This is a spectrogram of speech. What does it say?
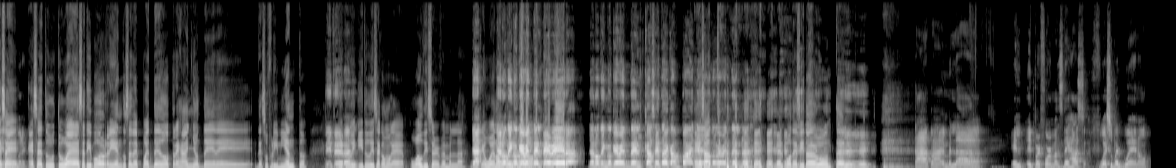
ese, ese, tú, tú ves ese tipo riéndose después de dos, tres años de, de, de sufrimiento. Y tú, y tú dices como que well deserved, en verdad. Ya, Qué bueno. ya no tengo que menos- vender nevera, ya no tengo que vender caseta de campaña, Exacto. ya no tengo que vender nada. el botecito de Gunther. Sí. Está, está, en verdad, el, el performance de Haas fue súper bueno.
